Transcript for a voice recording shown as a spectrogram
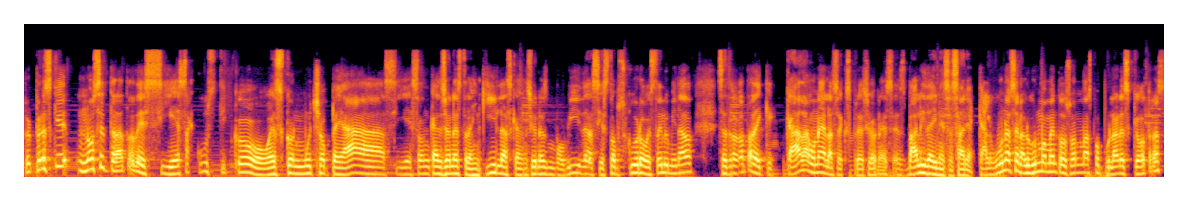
pero, es que no se trata de si es acústico o es con mucho PA, si son canciones tranquilas, canciones movidas, si está oscuro o está iluminado. Se trata de que cada una de las expresiones es válida y necesaria. Que algunas en algún momento son más populares que otras,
